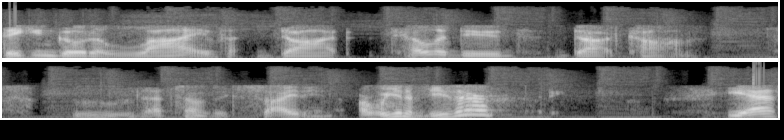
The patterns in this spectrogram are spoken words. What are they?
They can go to live.teledudes.com. Ooh, that sounds exciting. Are we going to be there? Yes,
